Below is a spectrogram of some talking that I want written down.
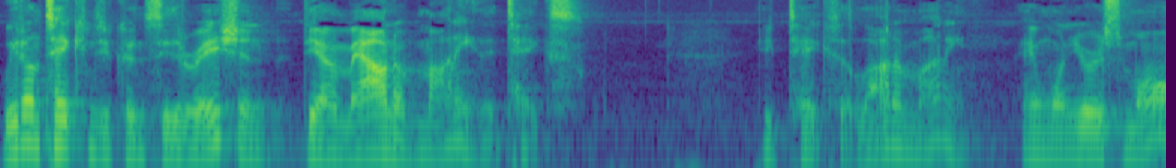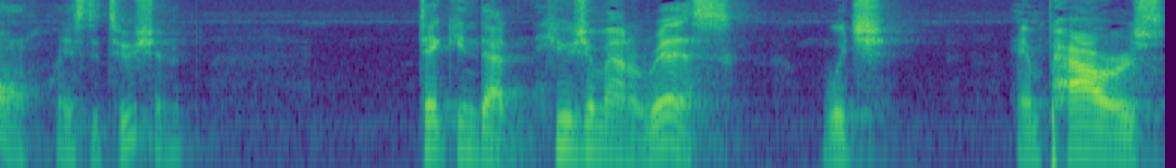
we don't take into consideration the amount of money it takes it takes a lot of money. And when you're a small institution, taking that huge amount of risk, which empowers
